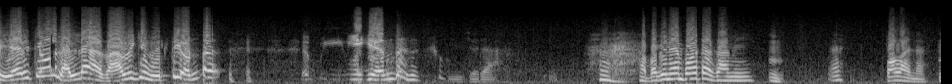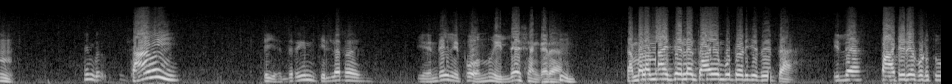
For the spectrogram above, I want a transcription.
വിചാരിച്ച പോലല്ല. സ്വാമിക്ക് ബുദ്ധിയുണ്ട്. എന്ത്? അപ്പൊ പിന്നെ ഞാൻ പോട്ടെ സ്വാമി. ഏ, പോവാനാ? സ്വാമി? എന്തെങ്കിലും ചില്ലറ. എന്റെ ഇപ്പൊ ഒന്നും ഇല്ല ശങ്കര. നമ്മളെ മാച്ചെല്ലാം തായം പൂട്ടടിച്ച് തീർത്താ. ഇല്ല പാട്ടിരെ കൊടുത്തു.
